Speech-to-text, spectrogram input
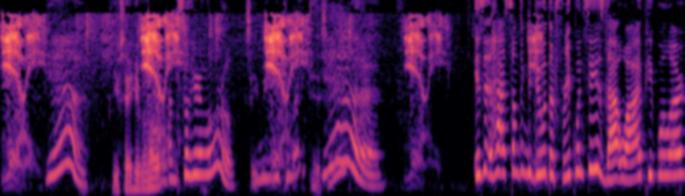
Laurel. Yeah. You say hearing Laurel? I'm still hearing Laurel. See, we, we connected. see? Yeah. Is it has something to do with the frequency? Is that why people are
